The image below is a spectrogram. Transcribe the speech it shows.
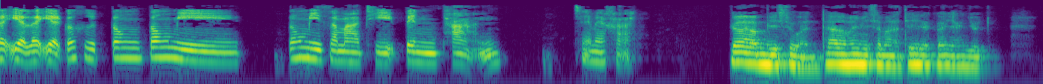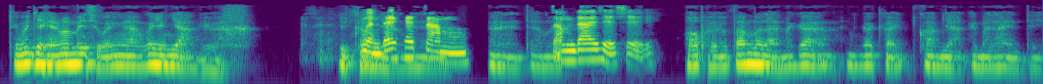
ละเอียดละเอียดก็คือต้องต้องมี ต้องมีสมาธิเป็นฐาน ใช่ไหมคะก็มีส่วนถ้าไม่มีสมาธิแล้วก็ยังหยุด ถึงมันจะเห็นว่าไม่สวยงามก็ยังอยากอยู่เหมือนได้แค่จำจำได้เฉยๆพพอเผลอปั๊บเมื่อไหร่มันก็ มันก็เกิดความอยากขึ้นมาได้ทันที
